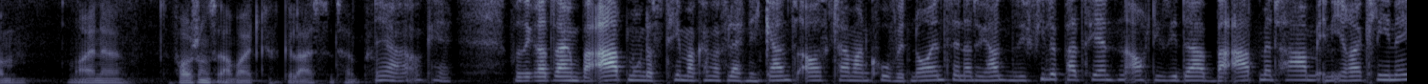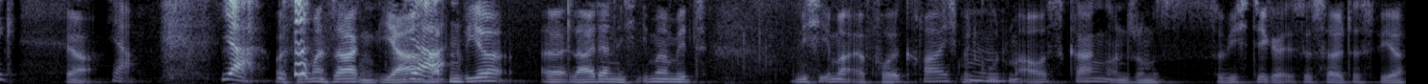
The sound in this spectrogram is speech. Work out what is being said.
ähm, meine Forschungsarbeit geleistet habe. Ja, okay. Wo Sie gerade sagen, Beatmung, das Thema können wir vielleicht nicht ganz ausklammern. Covid-19, natürlich hatten Sie viele Patienten auch, die Sie da beatmet haben in Ihrer Klinik. Ja, Ja. Ja. was soll man sagen? Ja, Ja. hatten wir äh, leider nicht immer mit, nicht immer erfolgreich, Mhm. mit gutem Ausgang und umso wichtiger ist es halt, dass wir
